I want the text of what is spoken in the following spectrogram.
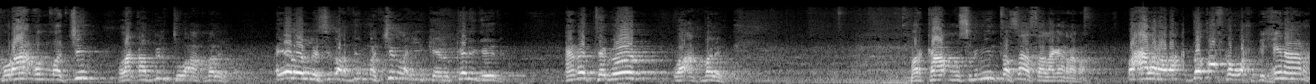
kuraacun majin laqabiltu waa aqbalay. Ayadoo la sido haddii majin la ii keeno keligeeda ama tagood waa aqbalay. Marka muslimiinta saasa laga rabaa waxaa la rabaa da qofka wax bixinaana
